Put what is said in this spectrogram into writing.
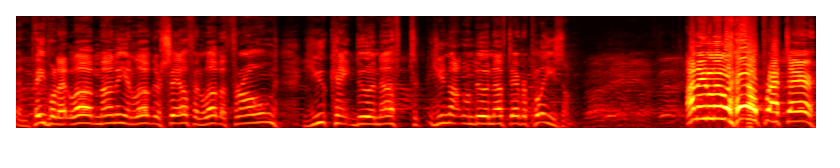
And people that love money and love self and love a throne, you can't do enough to, you're not going to do enough to ever please them. I need a little help right there.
